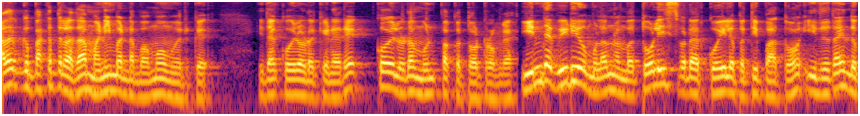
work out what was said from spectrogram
அதற்கு பக்கத்தில் தான் மணிமண்டபமும் இருக்குது இதான் கோயிலோட கிணறு. கோயிலோட முன்பக்க தோற்றங்க. இந்த வீடியோ மூலம் நம்ம தோலீஸ்வரர் கோயிலை பற்றி பார்த்தோம். இதுதான் இந்த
